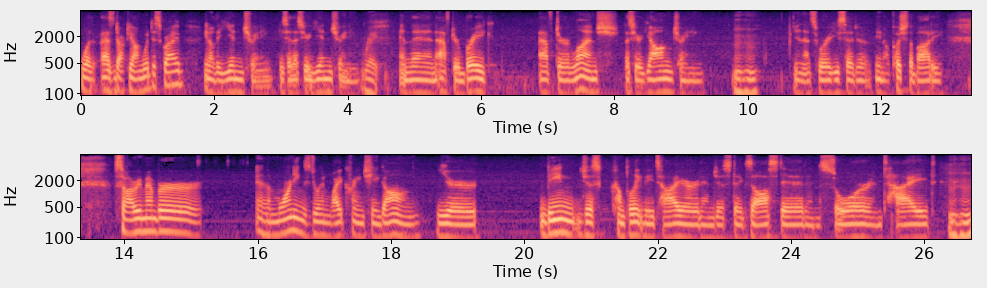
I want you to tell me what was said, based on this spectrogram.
was as Dr. Young would describe, you know, the yin training. He said that's your yin training. Right. And then after break, after lunch, that's your yang training. Mm-hmm. And that's where he said, uh, you know, push the body. So I remember in the mornings doing white crane qigong, you're being just completely tired and just exhausted and sore and tight. Mm-hmm.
